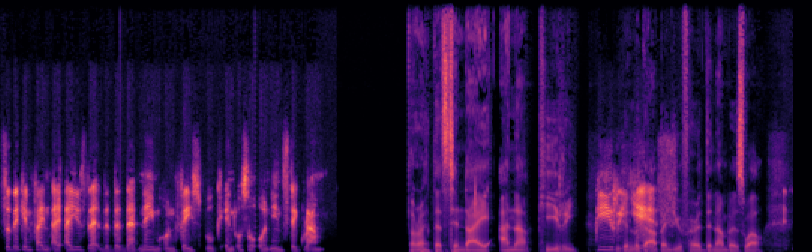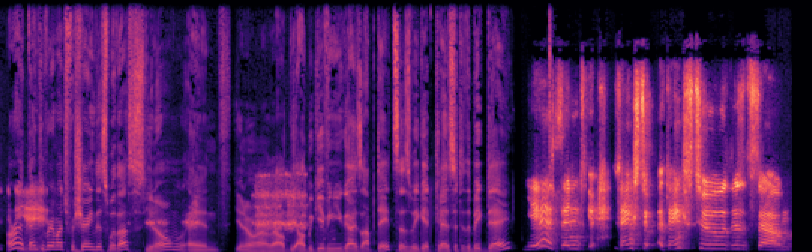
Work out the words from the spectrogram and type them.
So they can find, I, I use that, that, that name on Facebook and also on Instagram. All right, that's Tendai Anna Piri, you can look yes. up and you've heard the number as well. All right, thank you very much for sharing this with us. You know, and you know, I'll, I'll, be I'll be giving you guys updates as we get closer to the big day. Yes, and thanks to thanks to this um,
